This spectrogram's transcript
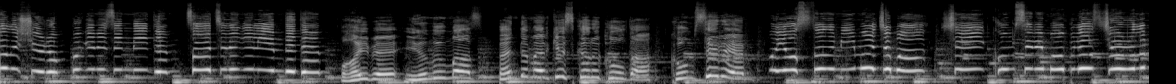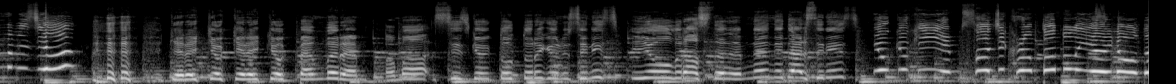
çalışıyorum. Bugün izinliydim. Tatile geleyim dedim. Vay be inanılmaz. Ben de merkez karakolda. Komiserim. Ay aslanım iyi mi acaba? Şey Gerek yok gerek yok ben varım. Ama siz gök doktora görünseniz iyi olur aslanım. Ne ne dersiniz? Yok yok iyiyim. Sadece kramptan dolayı öyle oldu.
